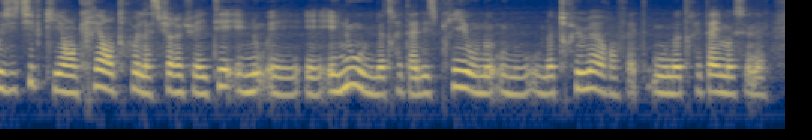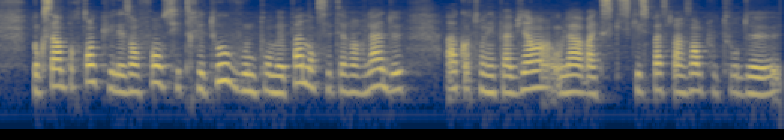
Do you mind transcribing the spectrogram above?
positif qui est ancré entre la spiritualité et nous, et, nous notre état d'esprit ou, notre humeur en fait, ou notre état émotionnel. Donc c'est important que les enfants aussi très tôt, vous ne tombez pas dans cette erreur-là de ah quand on n'est pas bien ou là avec ce qui se passe par exemple autour de,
